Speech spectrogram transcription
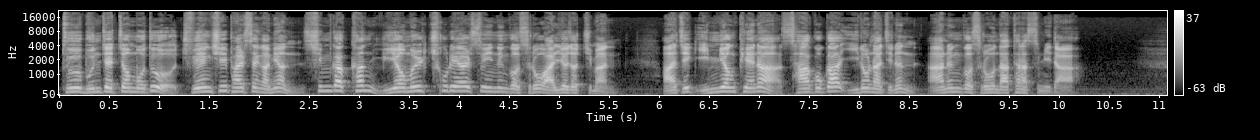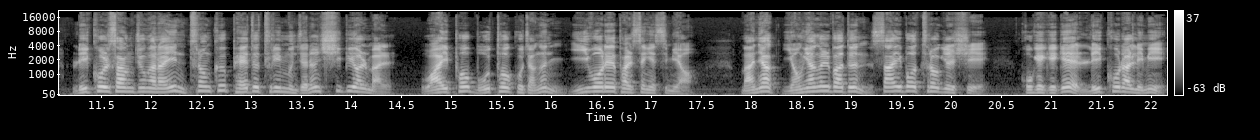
두 문제점 모두 주행 시 발생하면 심각한 위험을 초래할 수 있는 것으로 알려졌지만 아직 인명피해나 사고가 일어나지는 않은 것으로 나타났습니다. 리콜 사항 중 하나인 트렁크 베드 트림 문제는 12월 말, 와이퍼 모터 고장은 2월에 발생했으며 만약 영향을 받은 사이버 트럭일 시 고객에게 리콜 알림이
